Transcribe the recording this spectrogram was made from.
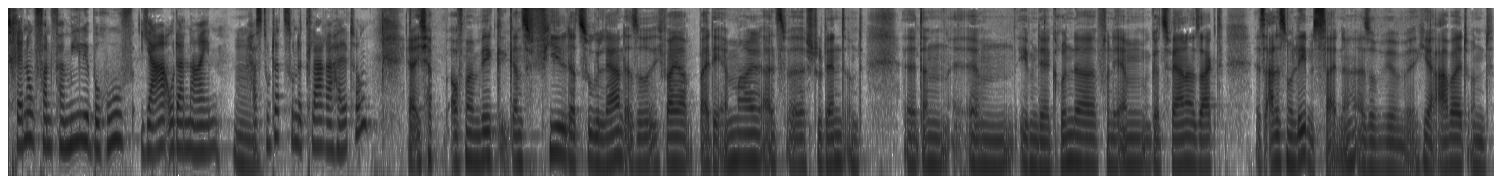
Trennung von Familie, Beruf, ja oder nein? Hm. Hast du dazu eine klare Haltung? Ja, ich habe auf meinem Weg ganz viel dazu gelernt. Also ich war ja bei DM mal als äh, Student und äh, dann ähm, eben der Gründer von DM, Götz Werner, sagt, es ist alles nur Lebenszeit. Ne? Also wir hier Arbeit und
